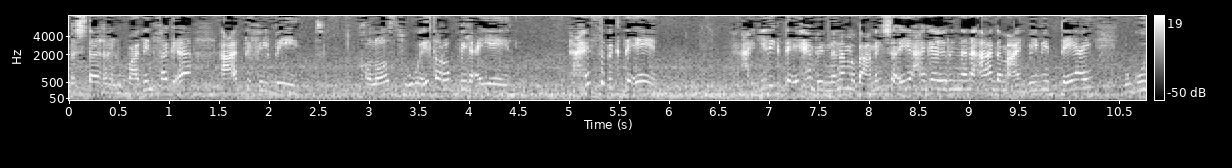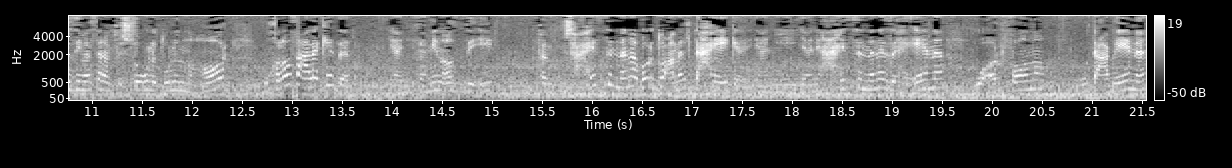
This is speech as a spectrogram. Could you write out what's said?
بشتغل وبعدين فجأة قعدت في البيت خلاص وبقيت أربي العيال هحس باكتئاب. هيجيلي اكتئاب ان أنا ما بعملش اي حاجة غير ان أنا قاعدة مع البيبي بتاعي وجوزي مثلا في الشغل طول النهار وخلاص على كده. يعني فاهمين قصدي إيه؟ فمش هحس ان أنا برضو عملت حاجة. يعني يعني هحس ان أنا زهقانة وقرفانة وتعبانة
